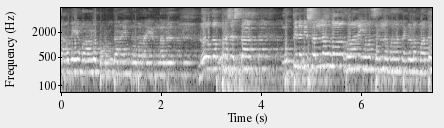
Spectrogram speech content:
കാവ്യമാണ് ബുർദ എന്ന് പറയുന്നത്. ലോക പ്രശസ്ത മുത്തുനബി സല്ലല്ലാഹു അലൈഹി വസല്ലമ തങ്ങളുടെ മധു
